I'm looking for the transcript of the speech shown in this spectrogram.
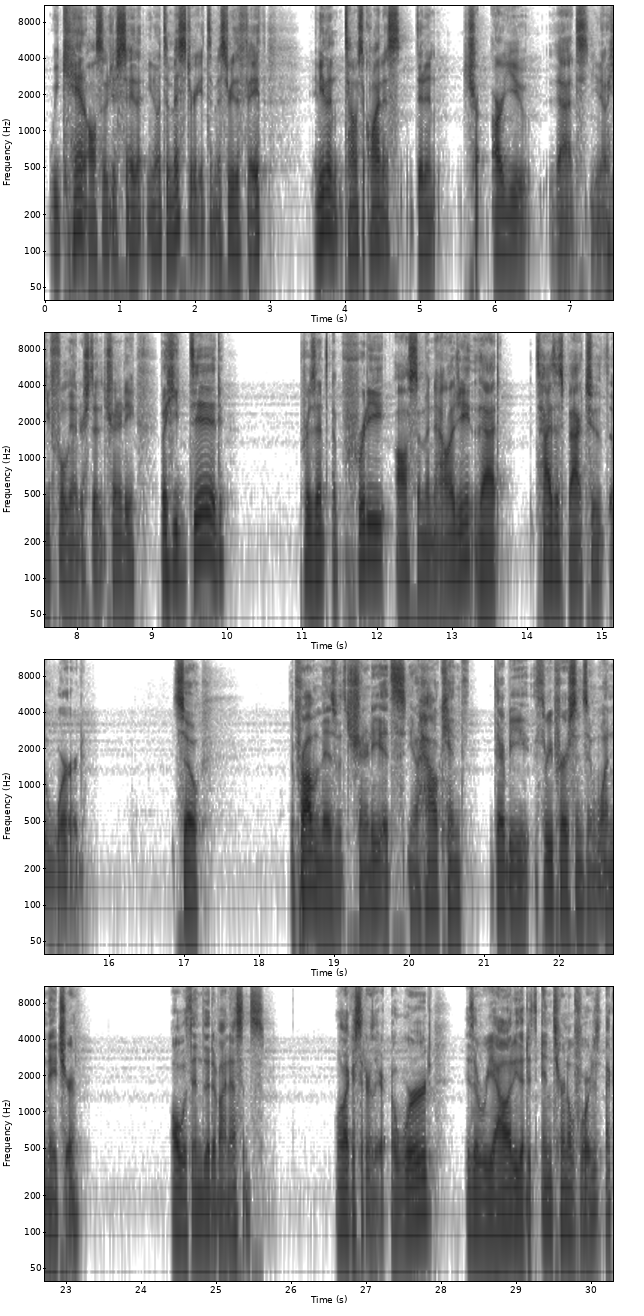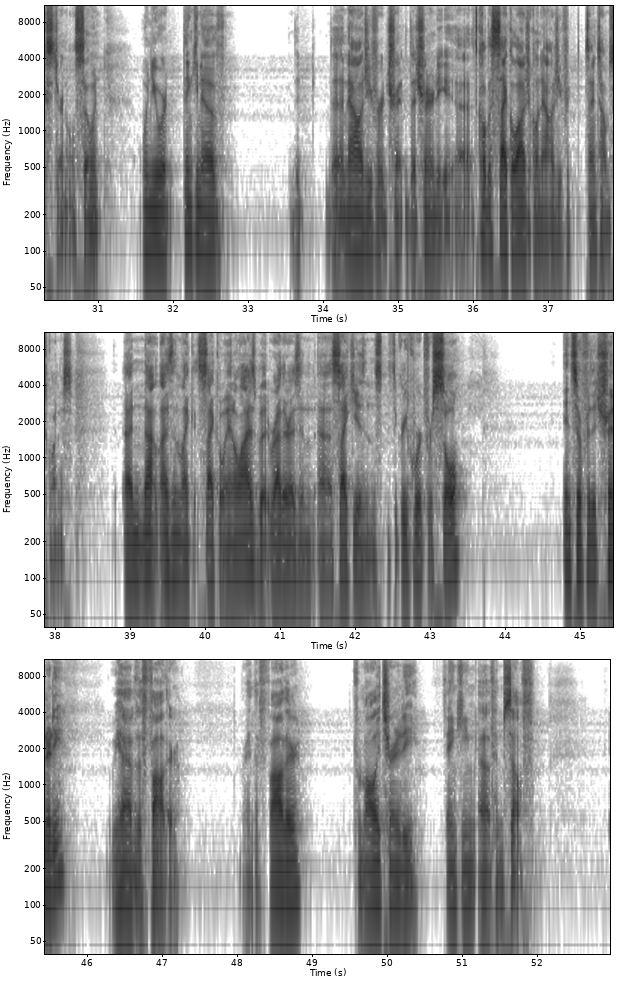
we can't also just say that you know it's a mystery. It's a mystery of the faith, and even Thomas Aquinas didn't tr- argue that you know he fully understood the Trinity, but he did present a pretty awesome analogy that ties us back to the Word. So the problem is with Trinity, it's you know how can there be three persons in one nature, all within the divine essence. Well, like I said earlier, a word is a reality that is internal before it is external. So when, when you were thinking of the, analogy for the Trinity, uh, it's called the psychological analogy for St. Thomas Aquinas. Uh, not as in like psychoanalyze, but rather as in uh, psyche, as in the Greek word for soul. And so for the Trinity, we have the Father, right? The Father from all eternity thinking of himself.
